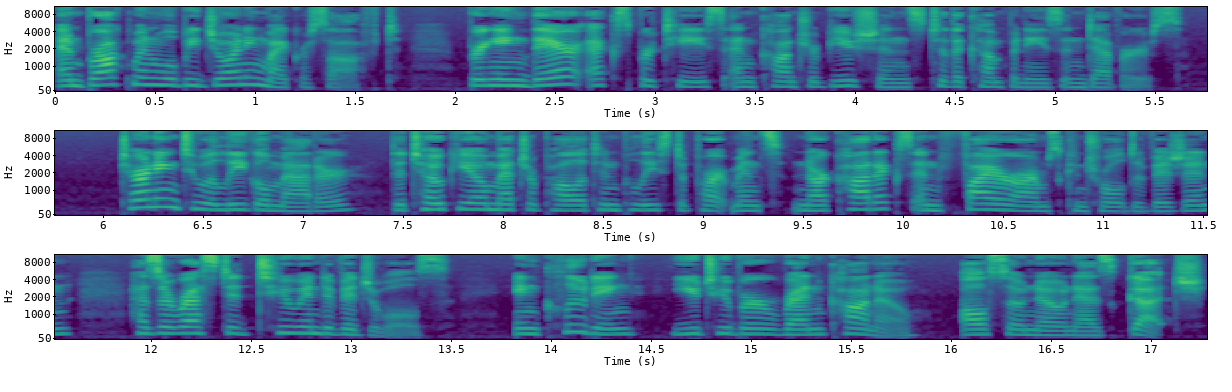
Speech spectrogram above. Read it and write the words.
and Brockman will be joining Microsoft, bringing their expertise and contributions to the company's endeavors. Turning to a legal matter, the Tokyo Metropolitan Police Department's Narcotics and Firearms Control Division has arrested two individuals, including YouTuber Ren Kano, also known as Gutch,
